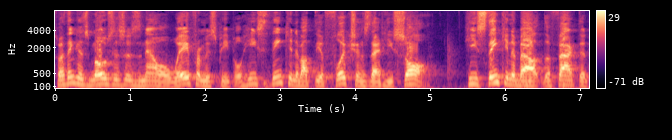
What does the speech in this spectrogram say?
So I think as Moses is now away from his people, he's thinking about the afflictions that he saw. He's thinking about the fact that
